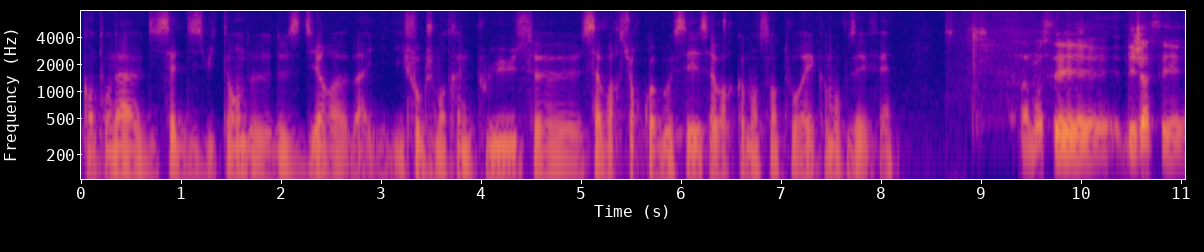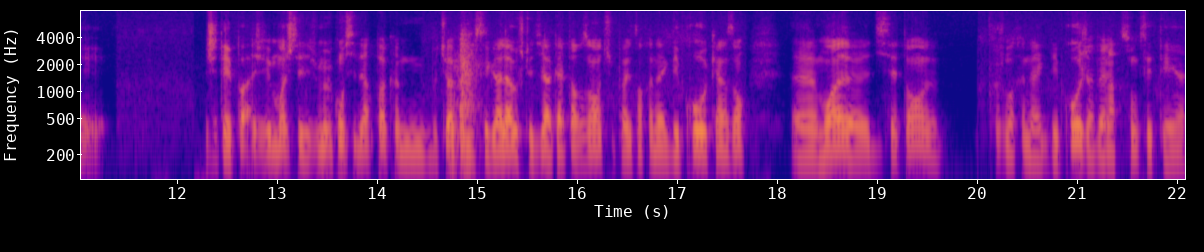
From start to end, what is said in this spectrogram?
quand on a 17-18 ans de, de, se dire bah, il faut que je m'entraîne plus, savoir sur quoi bosser, savoir comment s'entourer? Comment vous avez fait? Bah, moi, c'est déjà c'est j'étais pas moi je, me considère pas comme tu vois comme ces gars là où je te dis à 14 ans tu peux aller t'entraîner avec des pros 15 ans. Euh, moi 17 euh, ans euh, quand je m'entraînais avec des pros j'avais l'impression que c'était euh,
